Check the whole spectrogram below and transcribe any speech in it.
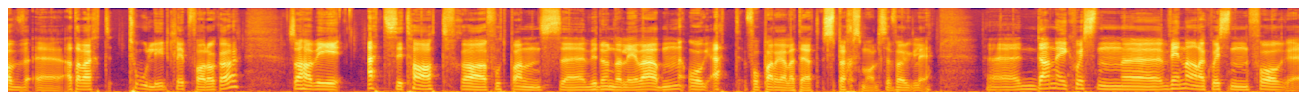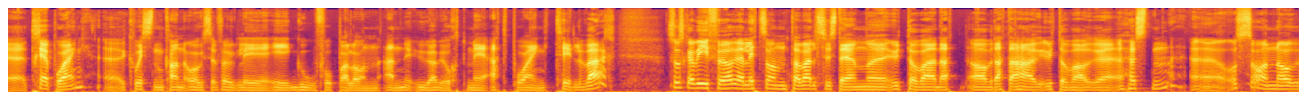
av eh, etter hvert to lydklipp fra dere. Så har vi ett sitat fra fotballens eh, vidunderlige verden, og ett fotballrelatert spørsmål, selvfølgelig. Eh, denne quizen, eh, Vinneren av quizen får eh, tre poeng. Eh, quizen kan òg selvfølgelig i god fotballånd ende uavgjort med ett poeng til hver. Så skal vi føre litt sånn tabellsystem eh, utover det, av dette her utover eh, høsten. Eh, og så når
